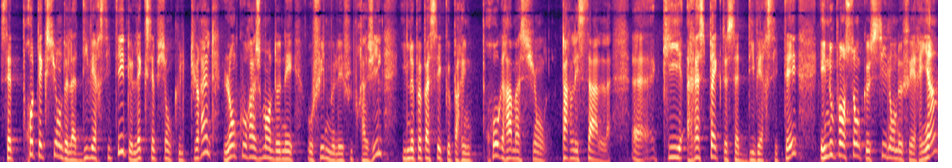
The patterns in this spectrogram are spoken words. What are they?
cette protection de la diversité, de l'exception culturelle, l'encouragement donné aux films les plus fragiles, il ne peut passer que par une programmation par les salles euh, qui respecte cette diversité. Et nous pensons que si l'on ne fait rien,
